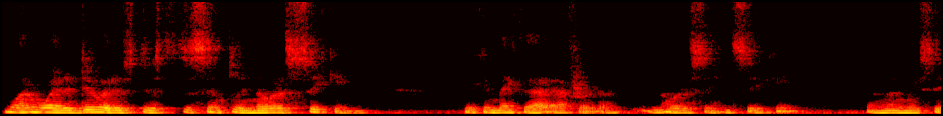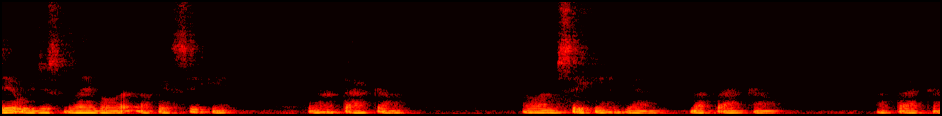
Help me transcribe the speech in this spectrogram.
one way to do it is just to simply notice seeking. We can make that effort of noticing seeking. And when we see it, we just label it, okay, seeking. Let that go. Oh, I'm seeking again. Let that go. Let that go.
